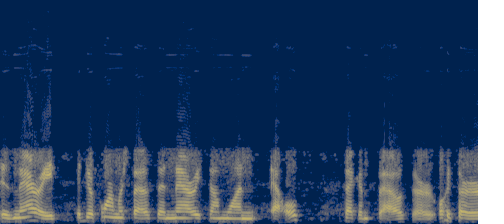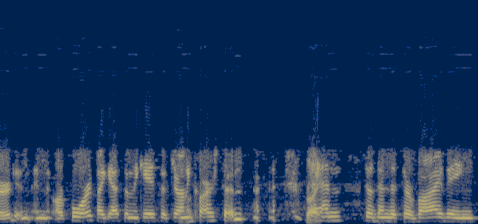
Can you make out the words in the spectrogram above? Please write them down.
is married. If your former spouse then marries someone else, second spouse or or third and, and or fourth, I guess in the case of Johnny uh-huh. Carson, right. then so then the surviving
